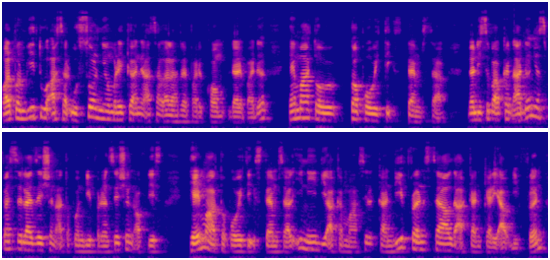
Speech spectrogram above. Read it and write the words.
walaupun begitu asal usulnya mereka ini asal adalah daripada daripada hematopoietic stem cell. Dan disebabkan adanya specialization ataupun differentiation of this hematopoietic stem cell ini dia akan menghasilkan different cell that akan carry out different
